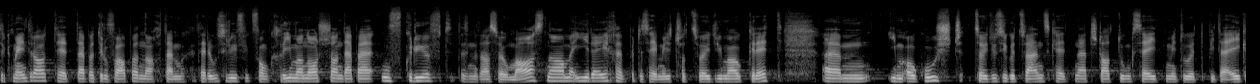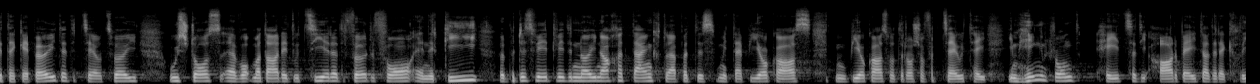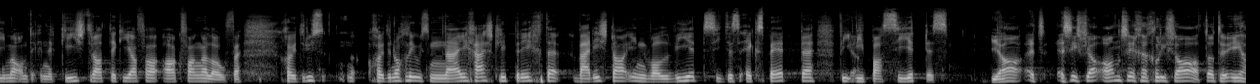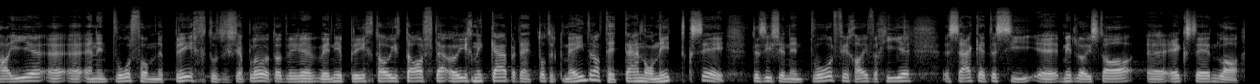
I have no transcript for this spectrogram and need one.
Der Gemeinderat hat eben darauf nach dem, der Ausrufung vom Klimanotstand eben aufgerufen, dass man da so Massnahmen einreichen soll. Über das haben wir jetzt schon zwei, drei Mal geredet. Ähm, Im August 2020 hat die Stadt gesagt, man tut bei den eigenen Gebäuden den CO2-Ausstoß äh, man da reduzieren, der Förderfonds Energie, über das wird wieder neu nachgedacht und eben das mit dem Biogas, mit dem Biogas, das wir auch schon erzählt haben. Im Hintergrund haben jetzt die Arbeit an der Klima- und Energiestrategie angefangen zu laufen. Könnt ihr, uns, könnt ihr noch ein bisschen aus dem Nähkästchen bisschen berichten, wer ist da involviert? Sind das Experten? Wie, ja. wie passiert das? Ja, es, es, ist ja an sich ein bisschen schade. Oder? Ich habe hier äh, äh einen Entwurf von einem Bericht. Das ist ja blöd, oder? Wenn, einen Bericht habe, darf den euch nicht geben. Der, der Gemeinderat hat den noch nicht gesehen. Das ist ein Entwurf. Ich kann einfach hier sagen, dass sie, äh, wir uns da äh, extern lassen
